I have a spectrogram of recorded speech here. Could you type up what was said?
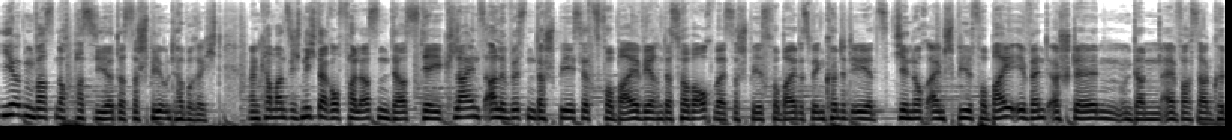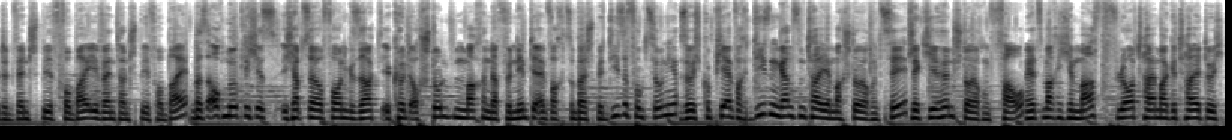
irgendwas noch passiert, dass das Spiel unterbricht. Dann kann man sich nicht darauf verlassen, dass die Clients alle wissen, das Spiel ist jetzt vorbei, während der Server auch weiß, das Spiel ist vorbei. Deswegen könntet ihr jetzt hier noch ein Spiel vorbei Event erstellen und dann einfach sagen könntet, wenn Spiel vorbei Event, dann Spiel vorbei. Was auch möglich ist, ich habe es ja vorhin gesagt, ihr könnt auch Stunden machen. Dafür nehmt ihr einfach zum Beispiel diese Funktion hier. So, ich kopiere einfach diesen ganzen Teil. Ihr macht Steuerung C, klick hier hin, Steuerung V. Und jetzt mache ich im Math Floor Timer geteilt durch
